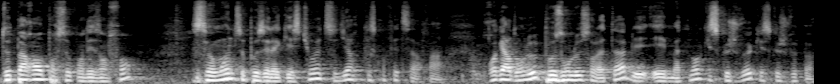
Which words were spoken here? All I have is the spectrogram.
de parents pour ceux qui ont des enfants, c'est au moins de se poser la question et de se dire qu'est-ce qu'on fait de ça? Enfin, regardons-le, posons-le sur la table et, maintenant, qu'est-ce que je veux, qu'est-ce que je veux pas?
